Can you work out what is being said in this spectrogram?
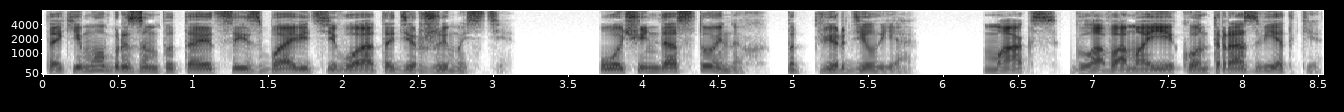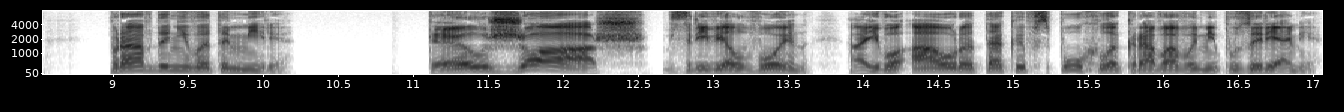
таким образом пытается избавить его от одержимости. «Очень достойных», — подтвердил я. «Макс — глава моей контрразведки. Правда, не в этом мире». «Ты лжешь!» — взревел воин, а его аура так и вспухла кровавыми пузырями.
